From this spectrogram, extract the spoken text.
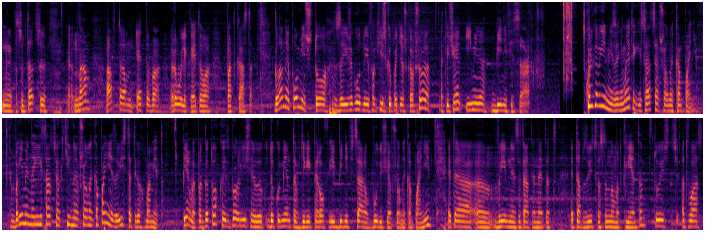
на консультацию нам, авторам этого ролика, этого подкаста. Главное помнить, что за ежегодную фактическую поддержку офшора отвечает именно бенефициар. Сколько времени занимает регистрация офшорных компаний? Время на регистрацию активной офшорной компании зависит от трех моментов. Первое. Подготовка и сбор личных документов директоров и бенефициаров будущей офшорной компании. Это э, временные затраты на этот этап зависят в основном от клиента, то есть от вас.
